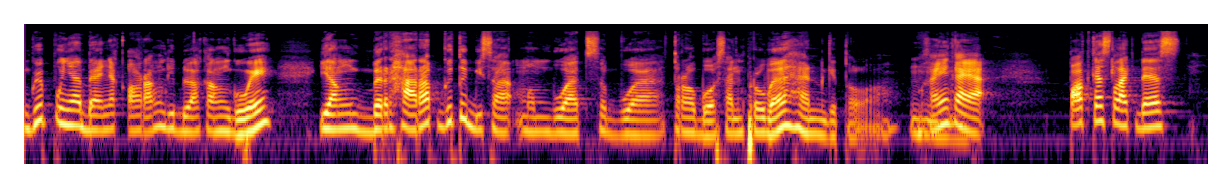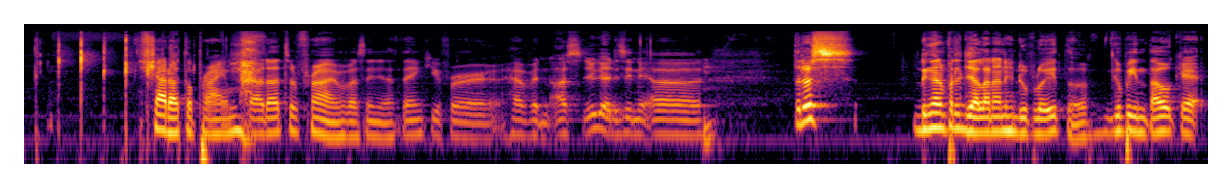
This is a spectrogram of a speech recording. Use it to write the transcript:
gue punya banyak orang di belakang gue yang berharap gue tuh bisa membuat sebuah terobosan perubahan gitu loh. Mhm. Makanya kayak podcast like this shout out to Prime. Shout out to Prime pastinya. Thank you for having us juga di sini. Eh, terus dengan perjalanan hidup lo itu, gue pengen tahu kayak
